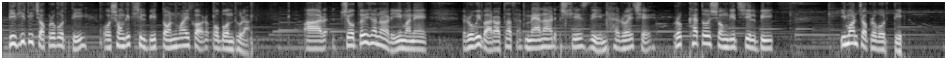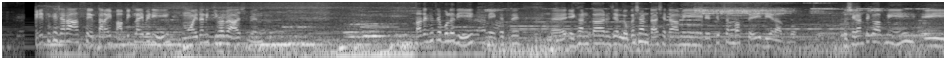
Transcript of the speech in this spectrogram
বিধিতি চক্রবর্তী ও সংগীত শিল্পী তন্ময়কর ও বন্ধুরা। আর চোদ্দোই জানুয়ারি মানে রবিবার, অর্থাৎ মেলার শেষ দিন, রয়েছে প্রখ্যাত সংগীত শিল্পী ইমন চক্রবর্তী। বাইরে থেকে যারা আসেন, তারা এই পাবলিক লাইব্রেরি ময়দানে কীভাবে আসবেন? তাদের ক্ষেত্রে বলে দিই, আমি এক্ষেত্রে এখানকার যে লোকেশানটা সেটা আমি ডেসক্রিপশন বক্সেই দিয়ে রাখব। তো সেখান থেকেও আপনি এই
